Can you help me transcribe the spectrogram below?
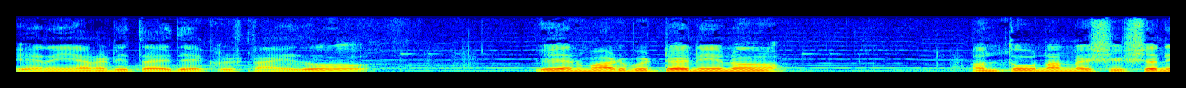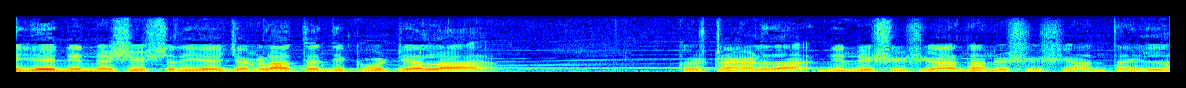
ಏನಯ್ಯ ನಡೀತಾ ಇದೆ ಕೃಷ್ಣ, ಇದು ಏನು ಮಾಡಿಬಿಟ್ಟೆ ನೀನು? ಅಂತೂ ನನ್ನ ಶಿಷ್ಯನಿಗೆ, ನಿನ್ನ ಶಿಷ್ಯನಿಗೆ ಜಗಳ ತಂದಿಕ್ಬಿಟ್ಟಿಯಲ್ಲ ಕೃಷ್ಣ ಹೇಳ್ದ, ನಿನ್ನ ಶಿಷ್ಯ, ನನ್ನ ಶಿಷ್ಯ ಅಂತ ಇಲ್ಲ.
